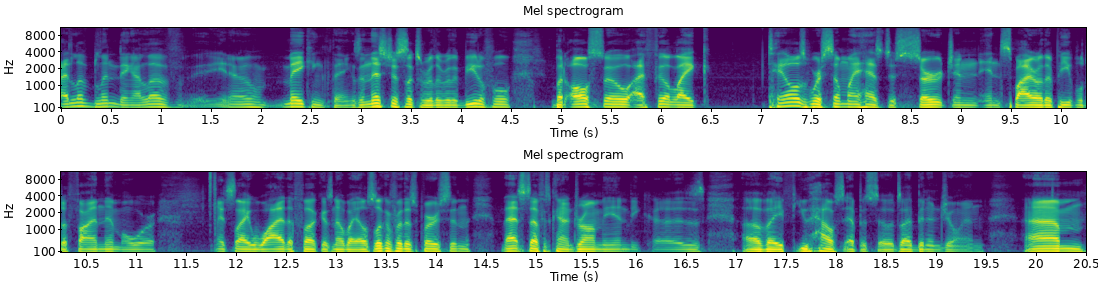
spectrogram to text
I love blending. I love you know making things, and this just looks really really beautiful. But also, I feel like tales where somebody has to search and inspire other people to find them, or it's like why the fuck is nobody else looking for this person? That stuff has kind of drawn me in because of a few house episodes I've been enjoying. Um,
